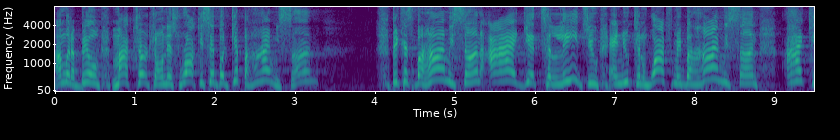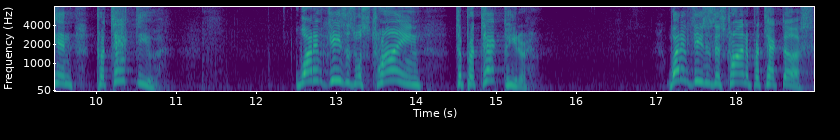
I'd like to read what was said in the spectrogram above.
I'm gonna build my church on this rock. He said, But get behind me, son. Because behind me, son, I get to lead you, and you can watch me. Behind me, son, I can protect you. What if Jesus was trying to protect Peter. What if Jesus is trying to protect us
